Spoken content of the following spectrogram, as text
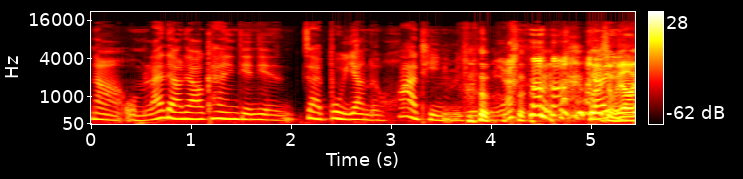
那我们来聊聊看一点点在不一样的话题，你们觉得怎么样？为什么要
